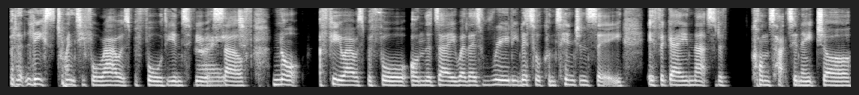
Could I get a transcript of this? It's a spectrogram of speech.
but at least 24 hours before the interview right. itself, not a few hours before on the day where there's really little contingency. If again, that sort of contact in HR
